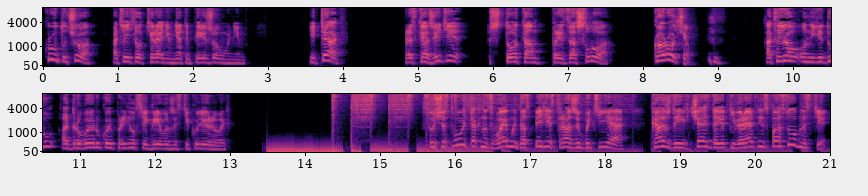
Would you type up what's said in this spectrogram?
Круто, чё? Ответил Кира невнятным пережевыванием. Итак, расскажите, что там произошло. Короче, отвел он еду, а другой рукой принялся игриво жестикулировать. Существуют так называемые доспехи Стражи Бытия. Каждая их часть дает невероятные способности,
